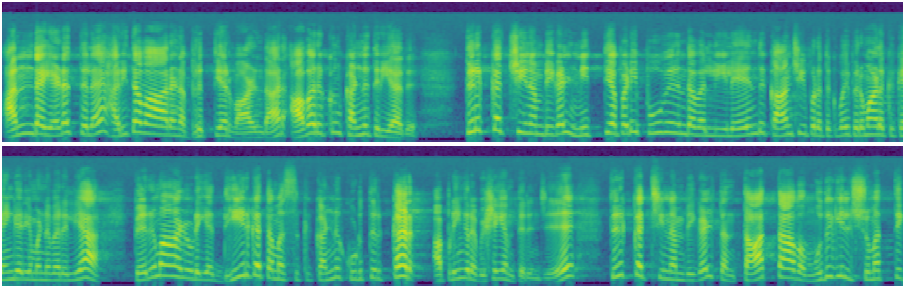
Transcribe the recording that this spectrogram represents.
அந்த இடத்துல ஹரிதவாரண பிருத்தியர் வாழ்ந்தார். அவருக்கும் கண்ணு தெரியாது. திருக்கச்சி நம்பிகள் நித்தியப்படி பூவிருந்தவல்லியிலேருந்து காஞ்சிபுரத்துக்கு போய் பெருமாளுக்கு கைங்கரியம் பண்ணுவார் இல்லையா? பெருமாளுடைய தீர்க்க தமசுக்கு கண்ணு கொடுத்திருக்கர் அப்படிங்கிற விஷயம் தெரிஞ்சு திருக்கச்சி நம்பிகள் தன் தாத்தாவை முதுகில் சுமத்தி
